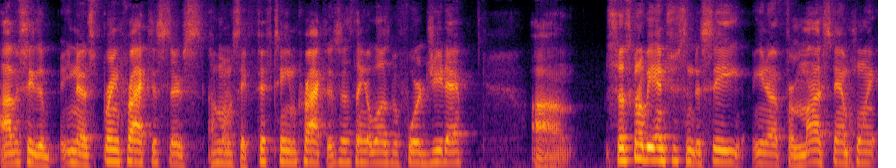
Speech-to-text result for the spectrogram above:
Obviously, the you know spring practice. There's I'm gonna say 15 practices. I think it was before G Day. Um, so it's to be interesting to see, you know, from my standpoint,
